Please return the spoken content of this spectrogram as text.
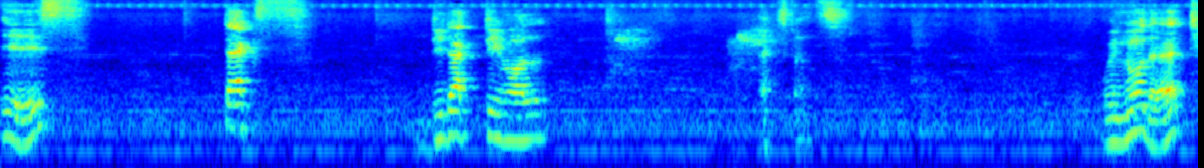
is tax deductible expense. We know that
